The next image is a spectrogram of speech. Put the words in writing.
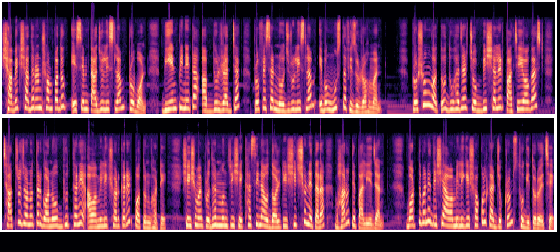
সাবেক সাধারণ সম্পাদক এস এম তাজুল ইসলাম প্রবণ, বিএনপি নেতা আব্দুল রাজ্জাক, প্রফেসর নজরুল ইসলাম এবং মুস্তাফিজুর রহমান। প্রসঙ্গত দু হাজার চব্বিশ সালের পাঁচই অগাস্ট ছাত্র জনতার গণ অভ্যুত্থানে আওয়ামী লীগ সরকারের পতন ঘটে। সেই সময় প্রধানমন্ত্রী শেখ হাসিনা ও দলটির শীর্ষ নেতারা ভারতে পালিয়ে যান। বর্তমানে দেশে আওয়ামী লীগের সকল কার্যক্রম স্থগিত রয়েছে।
